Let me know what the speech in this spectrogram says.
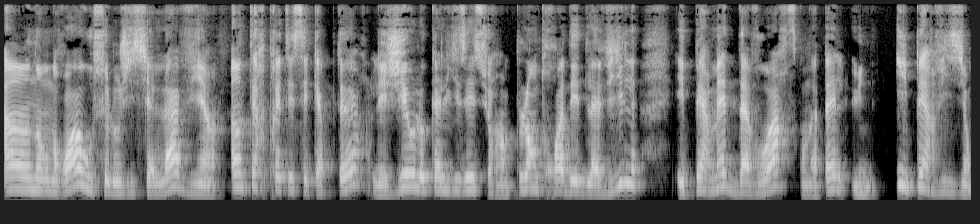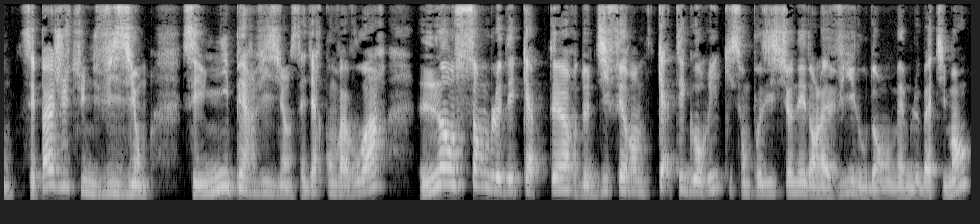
à un endroit où ce logiciel-là vient interpréter ces capteurs, les géolocaliser sur un plan 3D de la ville et permettre d'avoir ce qu'on appelle une hypervision. C'est pas juste une vision, c'est une hypervision. C'est-à-dire qu'on va voir l'ensemble des capteurs de différentes catégories qui sont positionnés dans la ville ou dans même le bâtiment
